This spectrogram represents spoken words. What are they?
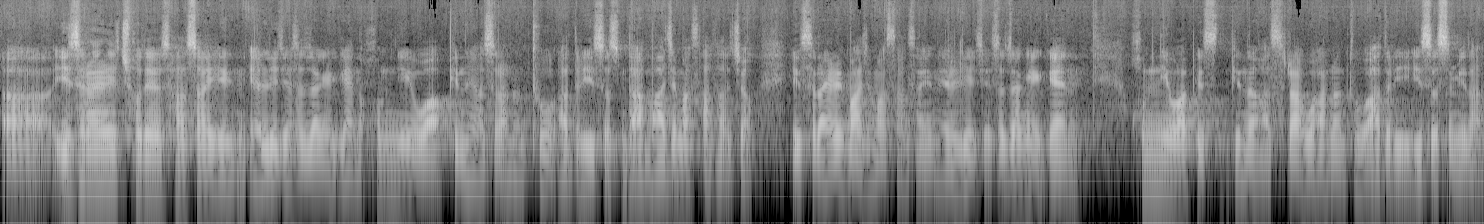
아, 이스라엘의 초대 사사인 엘리 제사장에겐 홉니와 비느하스라는 두 아들이 있었습니다. 마지막 사사죠. 이스라엘의 마지막 사사인 엘리 제사장에겐 홉니와 비느하스라고 하는 두 아들이 있었습니다.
